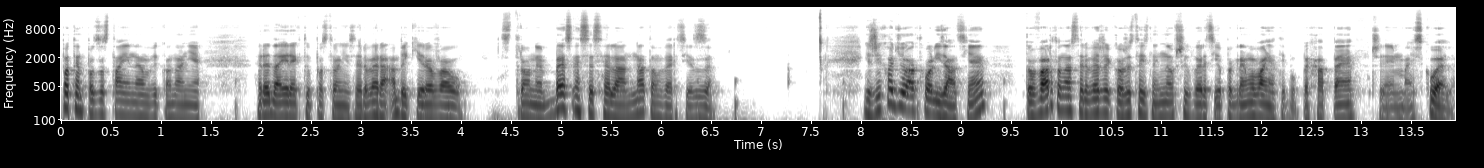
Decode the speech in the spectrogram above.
Potem pozostaje nam wykonanie redirectu po stronie serwera, aby kierował stronę bez SSL-a na tą wersję z. Jeżeli chodzi o aktualizację, to warto na serwerze korzystać z najnowszych wersji oprogramowania typu PHP czy MySQL.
